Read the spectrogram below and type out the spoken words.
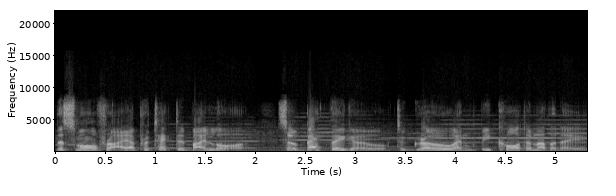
The small fry are protected by law, so back they go to grow and be caught another day.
